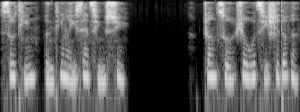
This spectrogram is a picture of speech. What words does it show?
苏婷稳定了一下情绪，装作若无其事的问：“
